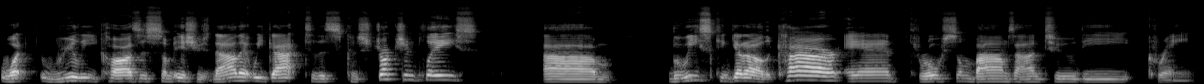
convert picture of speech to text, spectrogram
what really causes some issues. Now that we got to this construction place, um, Luis can get out of the car and throw some bombs onto the crane.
